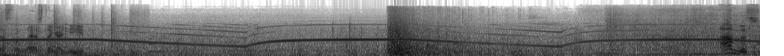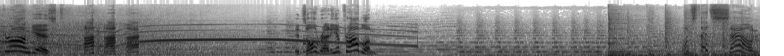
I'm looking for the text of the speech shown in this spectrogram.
That's the last thing I need. I'm the strongest! It's already a problem! What's that sound?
